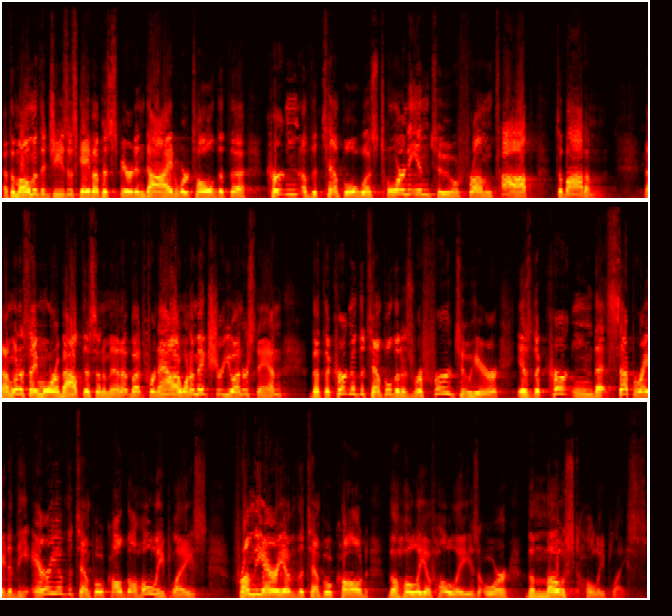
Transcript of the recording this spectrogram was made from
At the moment that Jesus gave up his spirit and died, we're told that the curtain of the temple was torn into from top to bottom. Now, I'm going to say more about this in a minute, but for now, I want to make sure you understand that the curtain of the temple that is referred to here is the curtain that separated the area of the temple called the holy place from the area of the temple called the Holy of Holies or the most holy place.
